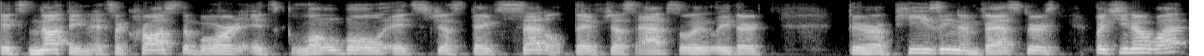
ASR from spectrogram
it's nothing. It's across the board. It's global. It's just they've settled. They've just absolutely they're they're appeasing investors. But you know what?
